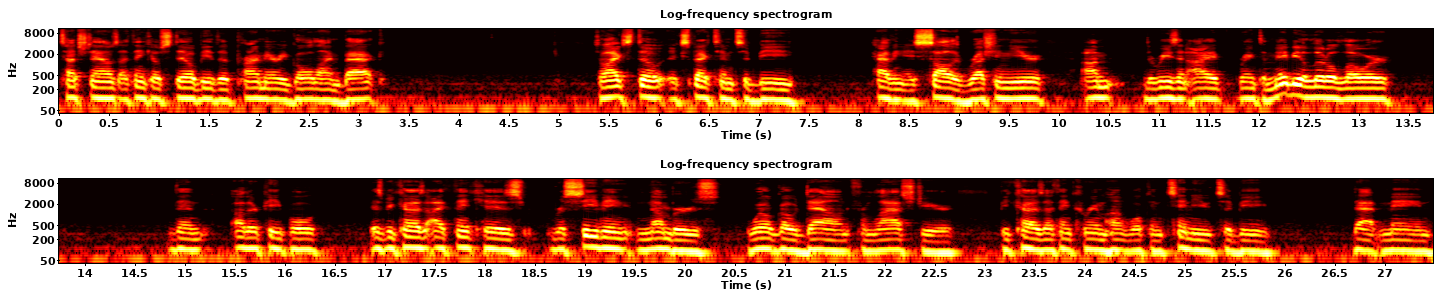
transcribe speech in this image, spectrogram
touchdowns. I think he'll still be the primary goal line back. So I still expect him to be having a solid rushing year. I'm the reason I ranked him maybe a little lower than other people is because I think his receiving numbers will go down from last year because I think Kareem Hunt will continue to be that main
